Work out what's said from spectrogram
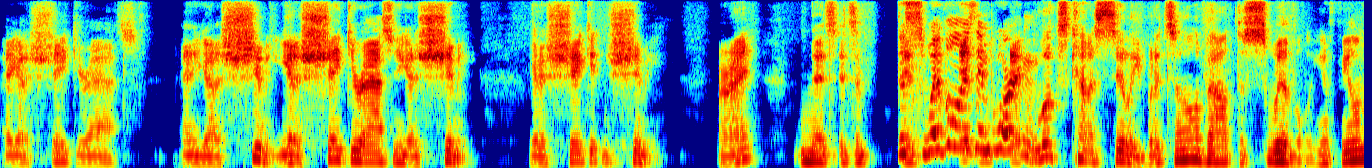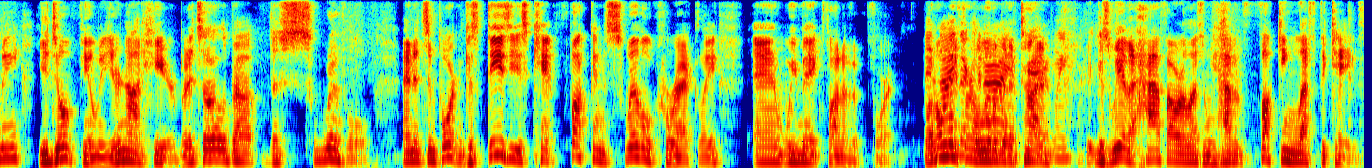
And you gotta shake your ass. And you gotta shimmy. You gotta shake your ass and you gotta shimmy. You gotta shake it and shimmy. Alright? And it's it's a The It- swivel is important. It looks kind of silly, but it's all about the swivel. You feel me? You don't feel me. You're not here, but it's all about the swivel. And it's important because Theseus can't fucking swivel correctly, and we make fun of him for it. But And only for a little I, bit of time apparently. because we have a half hour left and we haven't fucking left the cave.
